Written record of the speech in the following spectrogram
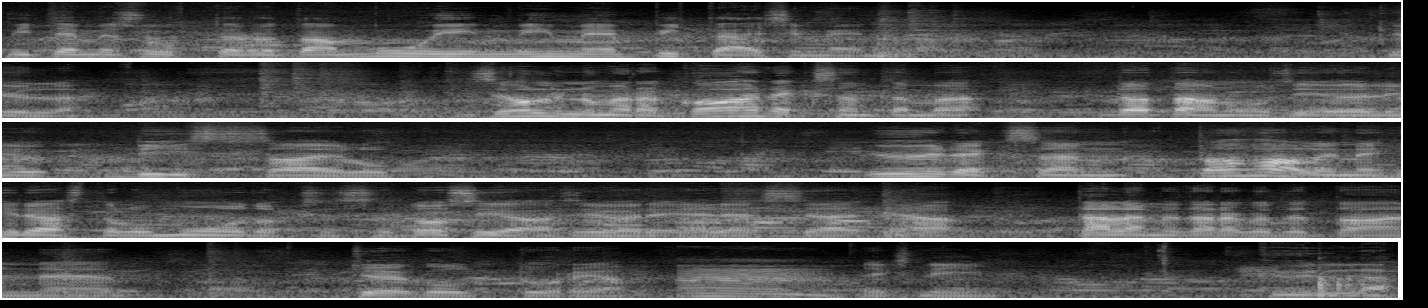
miten me suhteudutaan muihin, mihin meidän pitäisi mennä. Kyllä. Se oli numero kahdeksan, tämä datan uusi öljy, dissailu. Yhdeksän, tahallinen hidastelu muutoksessa tosiasioiden edessä. Ja, ja tällä me tarkoitetaan eh, työkulttuuria, mm. eikö niin? Kyllä.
